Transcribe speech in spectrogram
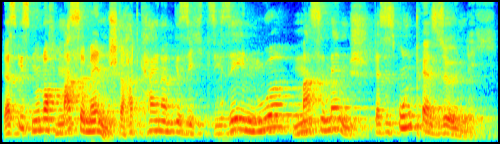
Das ist nur noch Masse Mensch, da hat keiner ein Gesicht. Sie sehen nur Masse Mensch, das ist unpersönlich.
